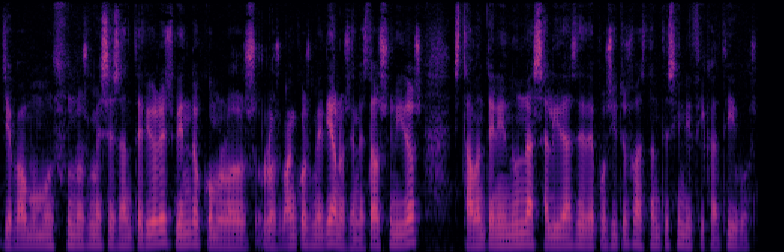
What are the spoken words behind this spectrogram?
Llevábamos unos meses anteriores viendo cómo los, bancos medianos en Estados Unidos estaban teniendo unas salidas de depósitos bastante significativos.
